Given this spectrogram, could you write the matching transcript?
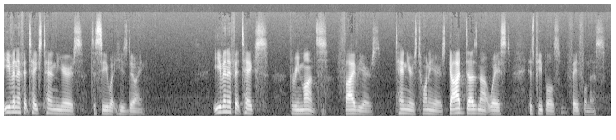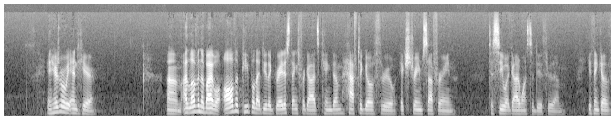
even if it takes 10 years to see what He's doing. Even if it takes three months, five years, 10 years, 20 years. God does not waste His people's faithfulness. And here's where we end here. Um, I love in the Bible, all the people that do the greatest things for God's kingdom have to go through extreme suffering to see what God wants to do through them. You think of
